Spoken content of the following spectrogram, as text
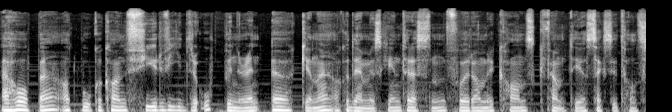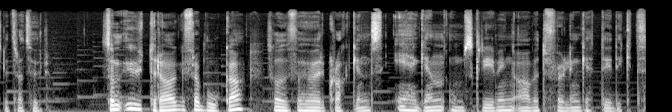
Jeg håper at boka kan fyre videre opp under den økende akademiske interessen for amerikansk 50- og 60-tallslitteratur. Som utdrag fra boka skal du få høre Klakkens egen omskriving av et Ferlinghetti-dikt.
